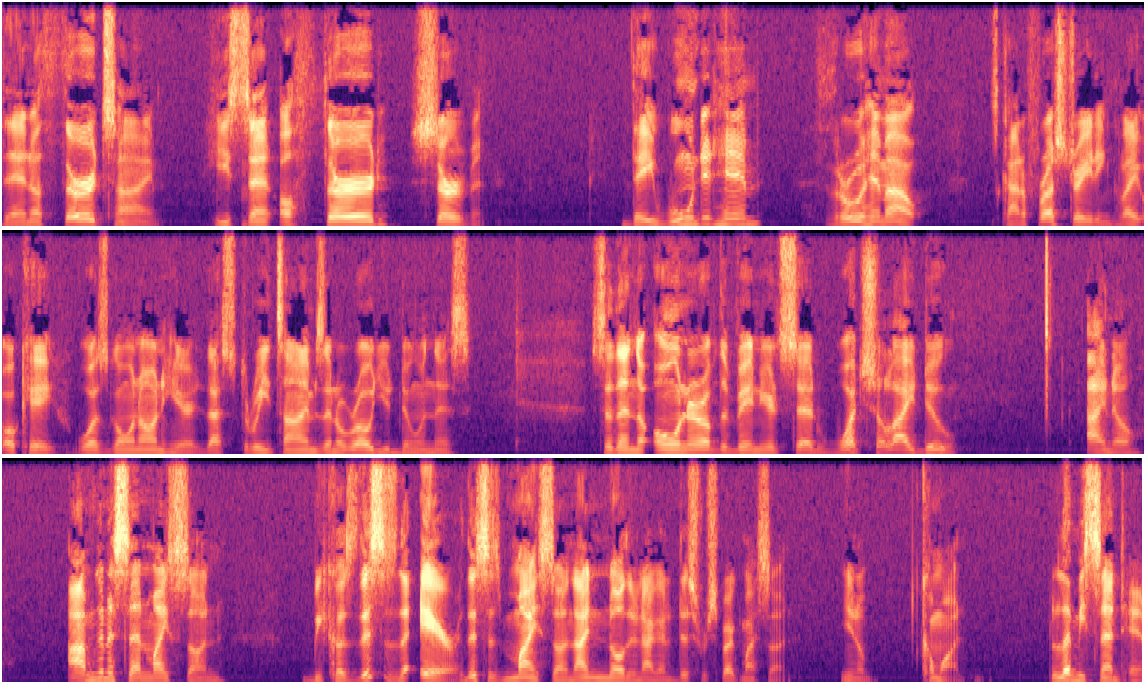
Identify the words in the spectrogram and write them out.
Then a third time, he sent a third servant. They wounded him, threw him out. It's kind of frustrating. Like, okay, what's going on here? That's three times in a row you're doing this. So then the owner of the vineyard said, What shall I do? I know. I'm going to send my son because this is the heir. This is my son. I know they're not going to disrespect my son. You know, come on. Let me send him.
